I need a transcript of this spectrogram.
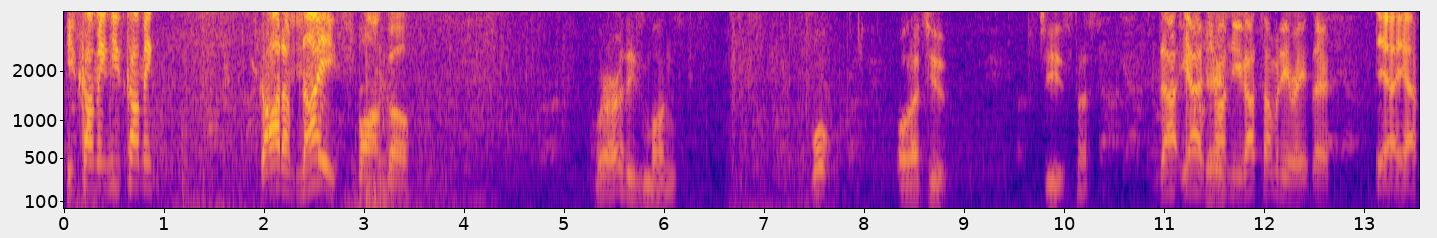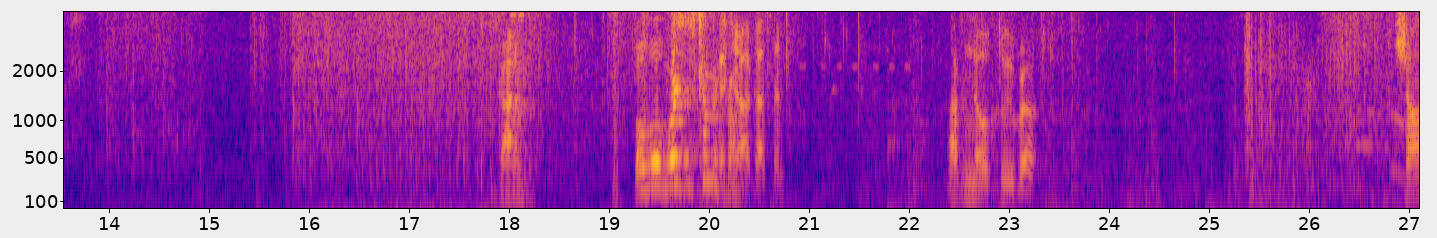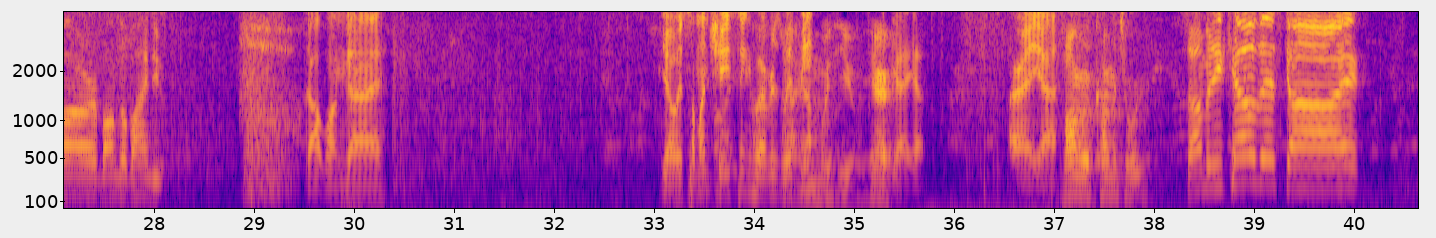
He's coming, he's coming. Got him, nice, bongo. Where are these mons? Whoa. Oh, that's you. Jeez, Dustin. That yeah, Scared. Sean, you got somebody right there. Yeah, yeah. Got him. Whoa, whoa, where's this coming Good from? job, Dustin. I have no clue, bro. Char, bongo behind you. Got one guy. Yo, is someone chasing whoever's with me? I'm with you. Here. Yeah, yeah. Alright, yeah. Bongo coming toward. Somebody kill this guy.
